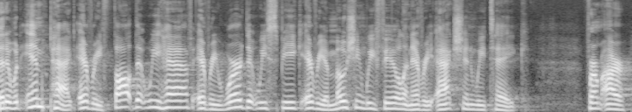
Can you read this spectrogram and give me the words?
that it would impact every thought that we have, every word that we speak, every emotion we feel, and every action we take. From our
